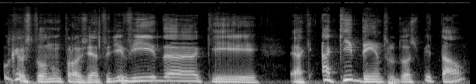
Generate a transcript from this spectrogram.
porque eu estou num projeto de vida que é aqui dentro do hospital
